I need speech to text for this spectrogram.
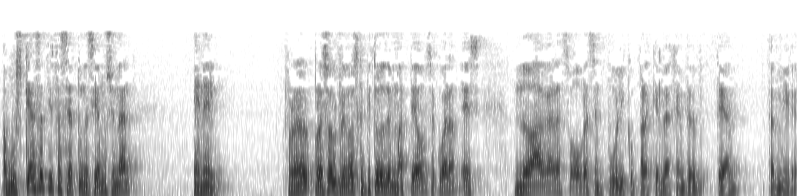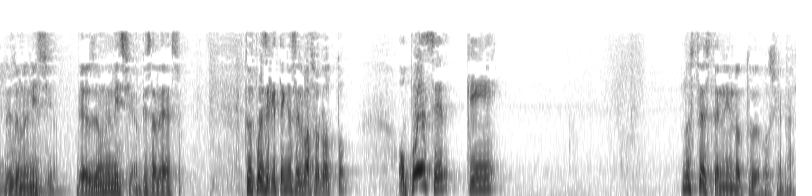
a buscar satisfacer tu necesidad emocional en Él. Por, eso los primeros capítulos de Mateo, ¿se acuerdan? Es no hagas las obras en público para que la gente te, te admire. Desde un inicio. Desde un inicio empieza leer eso. Entonces puede ser que tengas el vaso roto o puede ser que no estés teniendo tu devocional.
